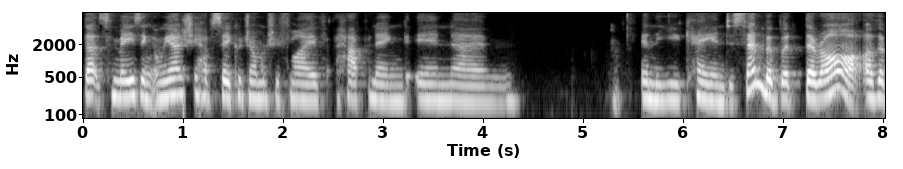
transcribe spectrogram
That's amazing. And we actually have Sacred Geometry 5 happening in um, in the UK in December, but there are other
